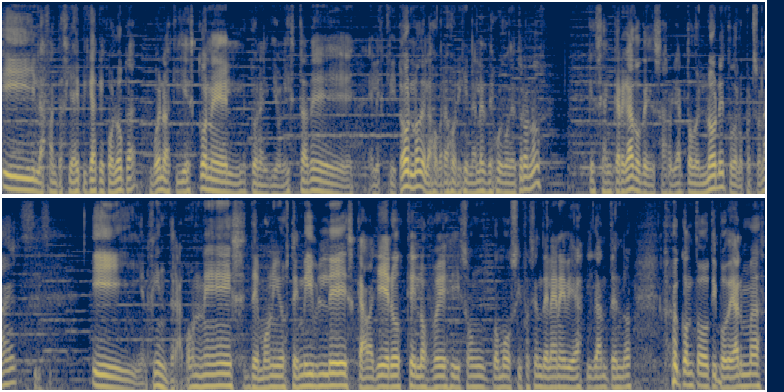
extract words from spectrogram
y la fantasía épica que coloca, bueno, aquí es con el, con el guionista de, el escritor, ¿no? De las obras originales de Juego de Tronos, que se ha encargado de desarrollar todo el lore, todos los personajes. Y, en fin, dragones, demonios temibles, caballeros que los ves y son como si fuesen de la NBA gigantes, ¿no? con todo tipo de armas.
